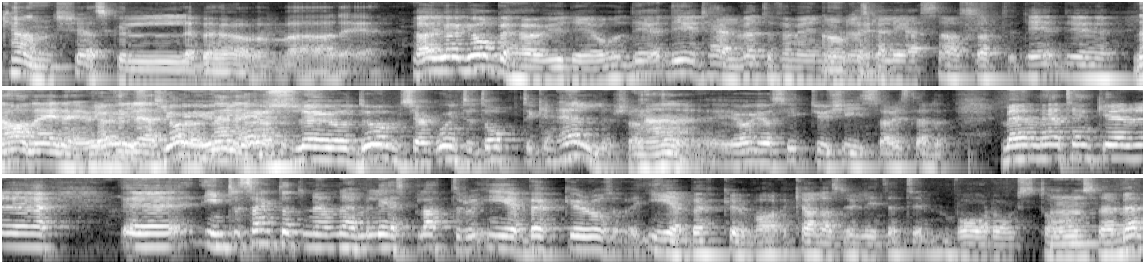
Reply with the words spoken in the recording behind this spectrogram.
kanske jag skulle behöva det. Ja, jag, jag behöver ju det och det, det är ett helvete för mig nu när jag ska läsa. Så att det, det... Ja, nej, nej. Jag är, inte ju- läs- jag, är ju- nej, nej, jag är jag- slö och dum så jag går inte till optiken heller. Så Nej. jag, jag sitter ju och kisar istället. Men, men jag tänker... Eh, eh, intressant att du nämner det här med läsplattor och e-böcker. och E-böcker kallas det lite till vardagstal. Mm. Men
